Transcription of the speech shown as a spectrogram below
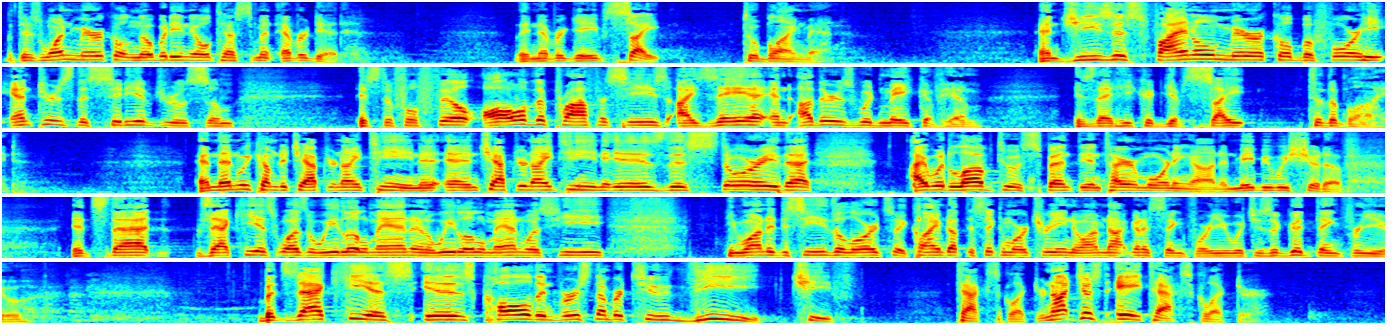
But there's one miracle nobody in the Old Testament ever did. They never gave sight to a blind man. And Jesus' final miracle before he enters the city of Jerusalem is to fulfill all of the prophecies Isaiah and others would make of him, is that he could give sight to the blind. And then we come to chapter 19. And chapter 19 is this story that I would love to have spent the entire morning on, and maybe we should have. It's that Zacchaeus was a wee little man, and a wee little man was he. He wanted to see the Lord, so he climbed up the sycamore tree. No, I'm not going to sing for you, which is a good thing for you. But Zacchaeus is called in verse number two the chief tax collector, not just a tax collector.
